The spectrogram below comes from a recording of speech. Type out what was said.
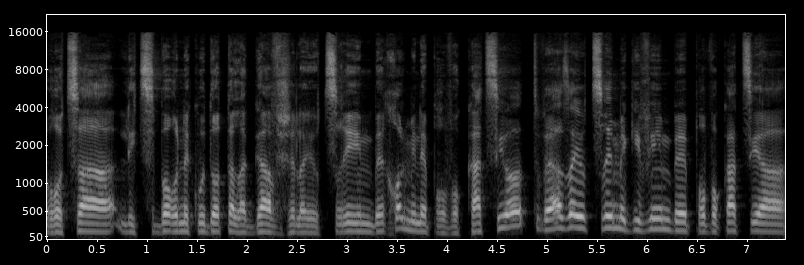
רוצה לצבור נקודות על הגב של היוצרים בכל מיני פרובוקציות, ואז היוצרים מגיבים בפרובוקציה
